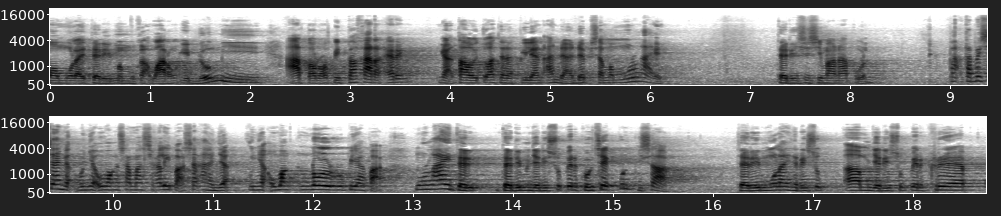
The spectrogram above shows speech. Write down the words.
Mau mulai dari membuka warung Indomie atau roti bakar, Erik nggak tahu itu adalah pilihan Anda. Anda bisa memulai dari sisi mana pun. Pak, tapi saya nggak punya uang sama sekali, Pak. Saya hanya punya uang nol rupiah, Pak. Mulai dari dari menjadi supir Gojek pun bisa. Dari mulai dari sup, uh, menjadi supir Grab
